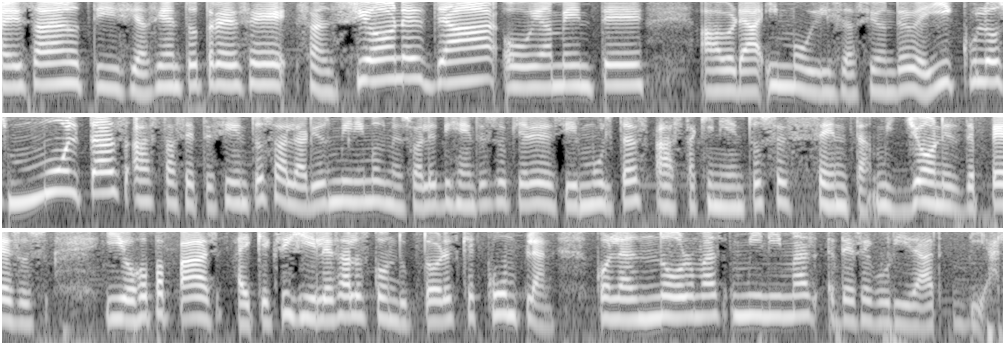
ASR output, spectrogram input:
ahí está la noticia, 113 sanciones ya, obviamente habrá inmovilización de vehículos, multas hasta 700 salarios mínimos mensuales vigentes, eso quiere decir multas hasta 560 millones de pesos. Y ojo papás, hay que exigirles a los conductores que cumplan con las normas mínimas de seguridad vial.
